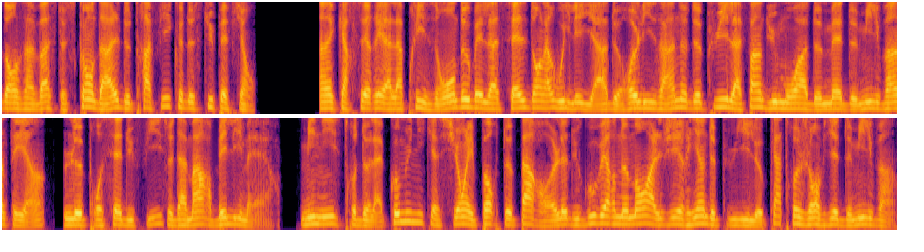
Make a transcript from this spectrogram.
dans un vaste scandale de trafic de stupéfiants. Incarcéré à la prison de Belacel dans la wilaya de Relisane depuis la fin du mois de mai 2021, le procès du fils d'Amar Bellimer, ministre de la Communication et porte-parole du gouvernement algérien depuis le 4 janvier 2020,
